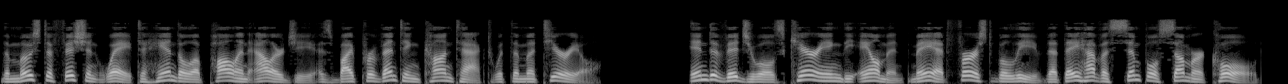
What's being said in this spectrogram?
The most efficient way to handle a pollen allergy is by preventing contact with the material. Individuals carrying the ailment may at first believe that they have a simple summer cold,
